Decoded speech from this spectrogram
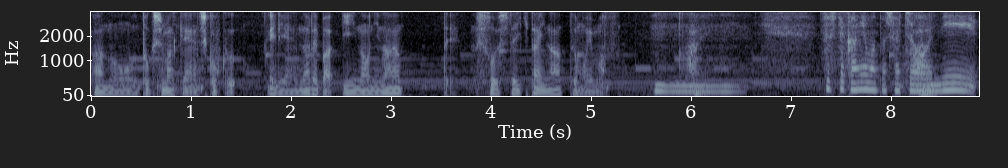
あの徳島県四国エリアになればいいのになってそうしていきたいなって思います。はい。そして影本社長に、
